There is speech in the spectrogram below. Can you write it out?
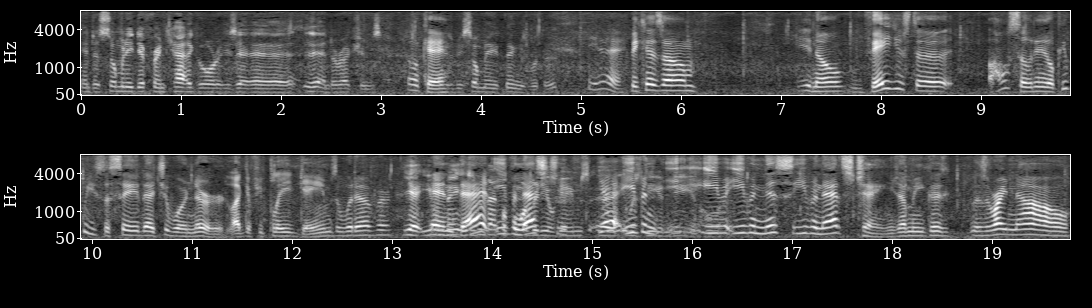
into so many different categories uh, and directions. Okay. There'll be so many things with it. Yeah, because um, you know, they used to also, you know, people used to say that you were a nerd, like if you played games or whatever. Yeah, even and ba- even that back even that's video games, uh, yeah, was even D&D and all even even this even that's changed. I mean, because right now.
